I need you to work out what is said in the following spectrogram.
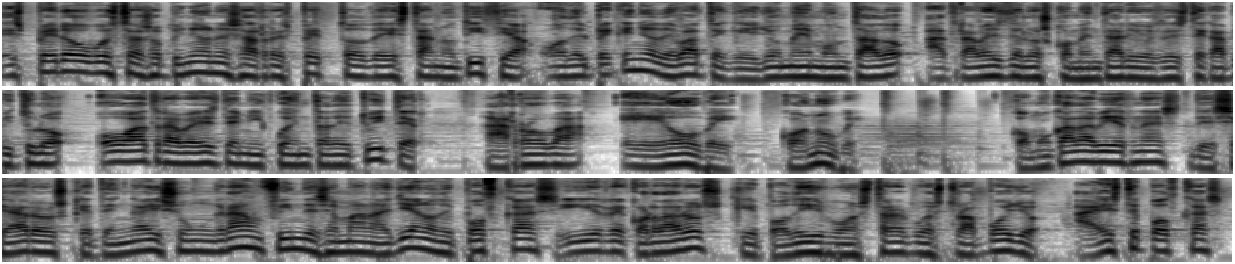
Espero vuestras opiniones al respecto de esta noticia o del pequeño debate que yo me he montado a través de los comentarios de este capítulo o a través de mi cuenta de Twitter, arroba eov con. Como cada viernes, desearos que tengáis un gran fin de semana lleno de podcasts y recordaros que podéis mostrar vuestro apoyo a este podcast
